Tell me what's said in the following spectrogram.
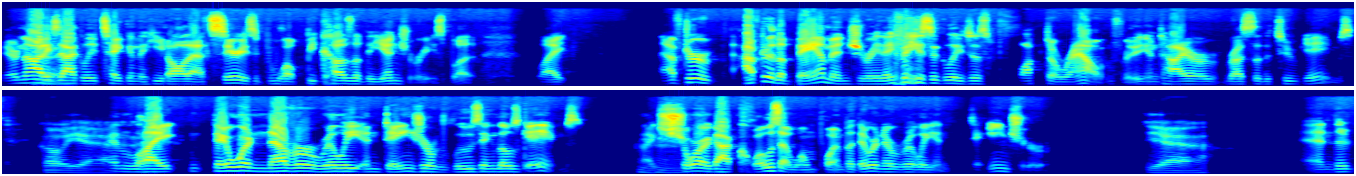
they're not exactly taking the heat all that serious. Well, because of the injuries, but like after after the Bam injury, they basically just fucked around for the entire rest of the two games. Oh yeah, and like they were never really in danger of losing those games. Like, mm-hmm. sure, it got close at one point, but they were never really in danger. Yeah. And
